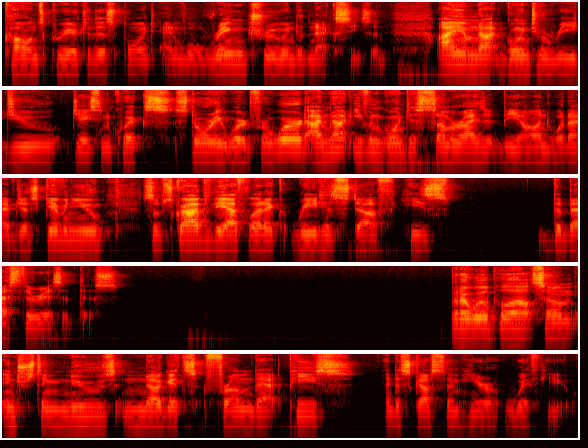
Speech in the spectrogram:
Collins' career to this point and will ring true into the next season. I am not going to read you Jason Quick's story word for word. I'm not even going to summarize it beyond what I've just given you. Subscribe to The Athletic, read his stuff. He's the best there is at this but I will pull out some interesting news nuggets from that piece and discuss them here with you.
